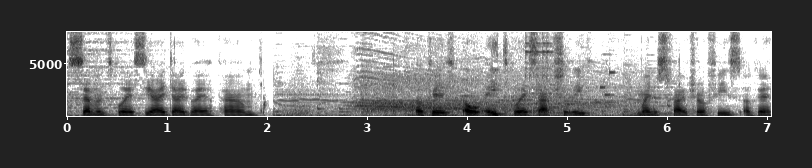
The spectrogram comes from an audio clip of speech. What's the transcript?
seventh place. Yeah, I died by a Pam. Okay, oh, eighth place actually. Minus five trophies. Okay,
